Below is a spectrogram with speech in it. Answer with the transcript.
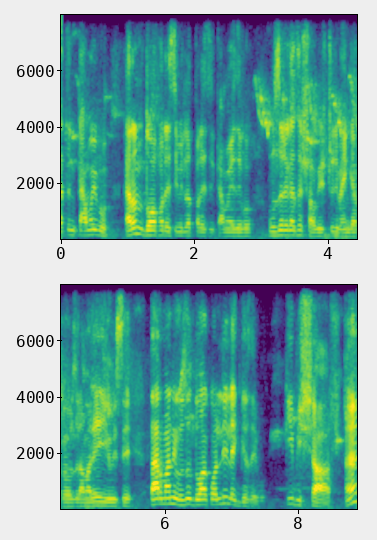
এতদিন কামইব কারণ দোয়া পড়েছি মিলাদ পড়েছি কামাই দেবো। হুজুরের কাছে সব স্টোরি ভেঙ্গা হুজুর আমার এই হয়েছে তার মানে হুজুর দোয়া করলে লেগে যাব কি বিশ্বাস হ্যাঁ?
